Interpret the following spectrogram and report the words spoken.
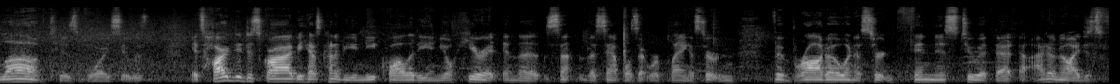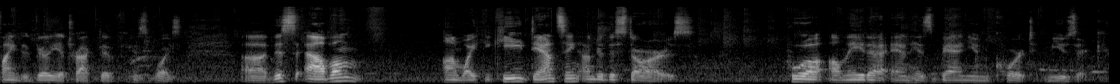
loved his voice. It was it's hard to describe. He has kind of a unique quality, and you'll hear it in the the samples that we're playing. A certain vibrato and a certain thinness to it that I don't know. I just find it very attractive. His voice. Uh, this album on Waikiki, "Dancing Under the Stars," Pua Almeida and his Banyan Court music.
